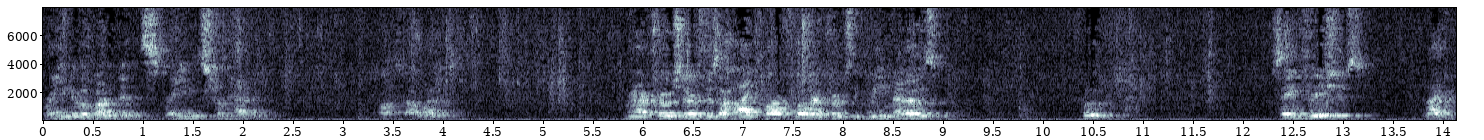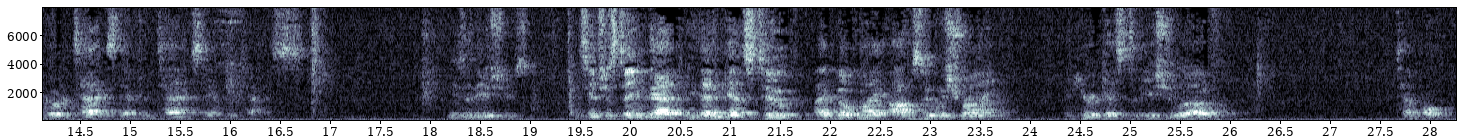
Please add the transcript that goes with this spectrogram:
rain of abundance, rains from heaven. Talks about weather. When I approach earth, there's a high cart flood. I approach the green meadows, food. Same three issues. And I could go to text after text after text. These are the issues. It's interesting that he then gets to, I built my Abzu, a shrine. And here it gets to the issue of temple.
